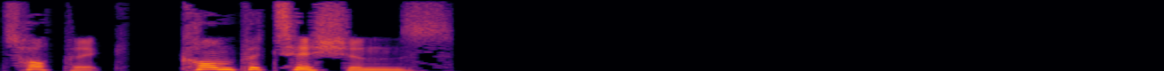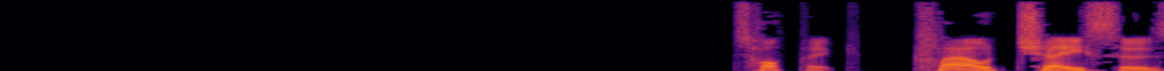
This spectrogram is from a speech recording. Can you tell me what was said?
Topic: Competitions. Topic: Cloud chasers.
